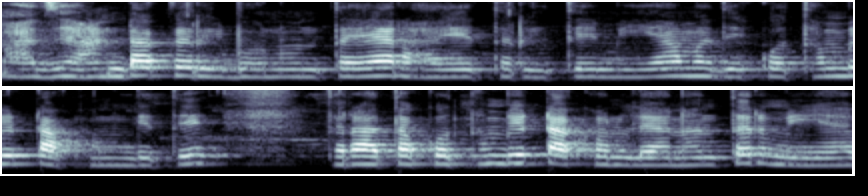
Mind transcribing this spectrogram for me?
माझे अंडा करी बनवून तयार आहे तर इथे मी यामध्ये कोथिंबीर टाकून घेते. तर आता कोथिंबीर टाकल्यानंतर मी या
